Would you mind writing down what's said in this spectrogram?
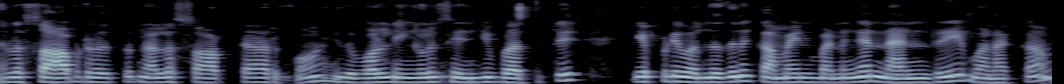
நல்லா சாப்பிட்றதுக்கு நல்லா சாஃப்டாக இருக்கும். இதுபோல் நீங்களும் செஞ்சு பார்த்துட்டு எப்படி வந்ததுன்னு கமெண்ட் பண்ணுங்கள் நன்றி வணக்கம்.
